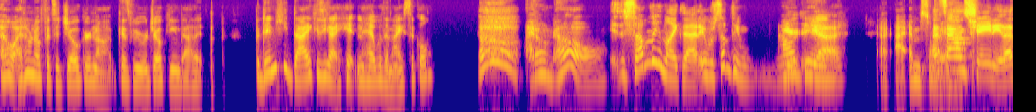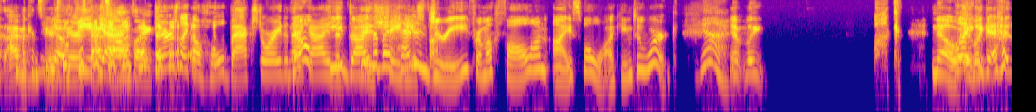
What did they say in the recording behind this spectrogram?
oh, I don't know if it's a joke or not because we were joking about it. But didn't he die because he got hit in the head with an icicle? I don't know. Eh, something like that it was something weird yeah I, I, am sorry. That sounds to- shady. That's I'm a conspiracy No, theorist. he- that yeah. sounds like there's like a whole backstory to that no, guy he that died is of a head as fuck. injury from a fall on ice while walking to work. yeah And like, fuck. No, it- Like- like, a head.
